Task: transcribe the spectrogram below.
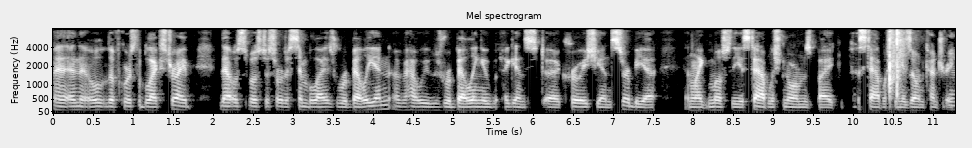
And, and of course, the black stripe that was supposed to sort of symbolize rebellion of how he was rebelling against uh, Croatia and Serbia and like most of the established norms by establishing his own country.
